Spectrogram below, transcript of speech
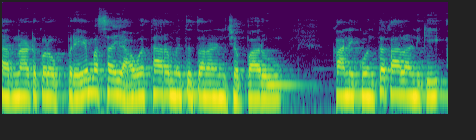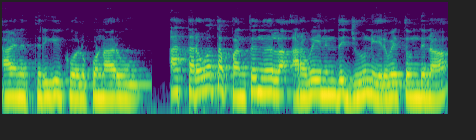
కర్ణాటకలో ప్రేమ సాయి అవతారం ఎత్తుతానని చెప్పారు. కానీ కొంతకాలానికి ఆయన తిరిగి కోలుకున్నారు. ఆ తర్వాత పంతొమ్మిది వందల అరవై ఎనిమిది జూన్ ఇరవై తొమ్మిదిన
